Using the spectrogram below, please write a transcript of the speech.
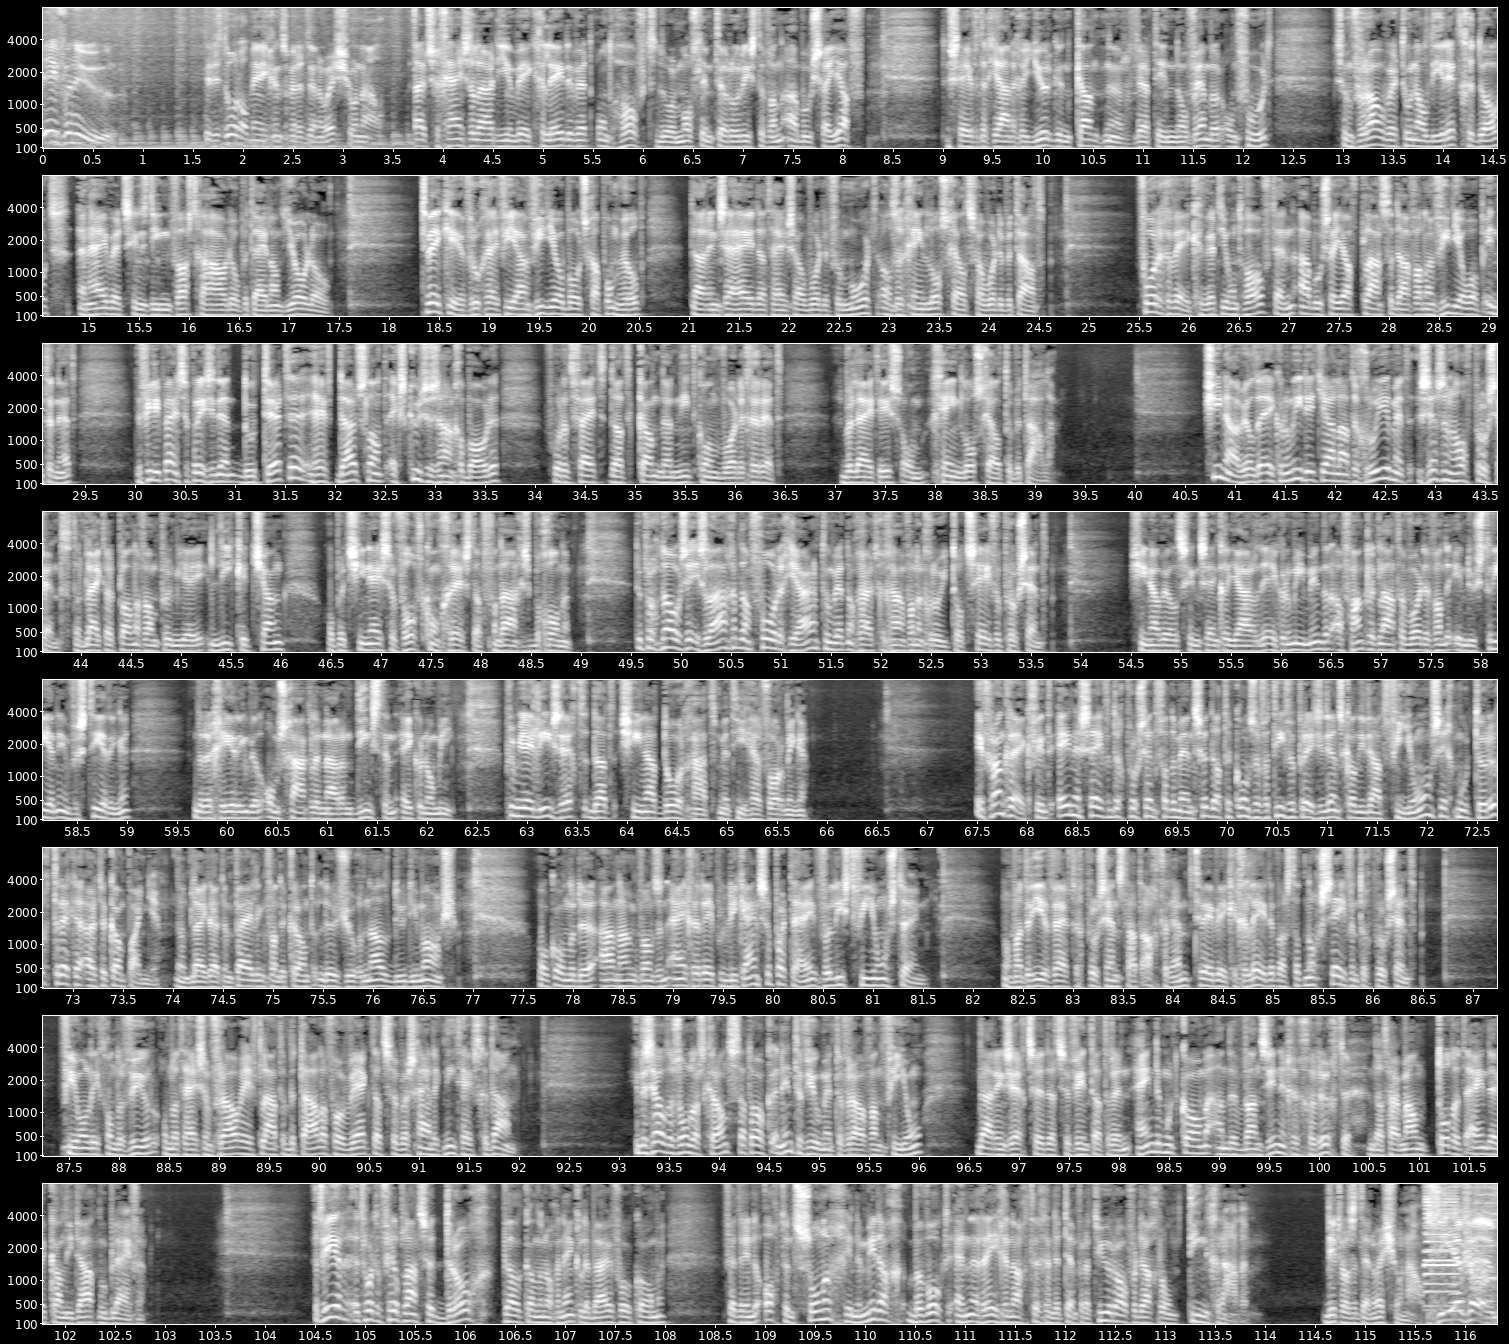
7 uur. Dit is Doral Megens met het NOS-journaal. Duitse gijzelaar die een week geleden werd onthoofd door moslimterroristen van Abu Sayyaf. De 70-jarige Jurgen Kantner werd in november ontvoerd. Zijn vrouw werd toen al direct gedood en hij werd sindsdien vastgehouden op het eiland Jolo. Twee keer vroeg hij via een videoboodschap om hulp. Daarin zei hij dat hij zou worden vermoord als er geen losgeld zou worden betaald. Vorige week werd hij onthoofd en Abu Sayyaf plaatste daarvan een video op internet. De Filipijnse president Duterte heeft Duitsland excuses aangeboden... voor het feit dat Kantner niet kon worden gered. Het beleid is om geen losgeld te betalen. China wil de economie dit jaar laten groeien met 6,5 procent. Dat blijkt uit plannen van premier Li Keqiang op het Chinese volkscongres dat vandaag is begonnen. De prognose is lager dan vorig jaar, toen werd nog uitgegaan van een groei tot 7 procent. China wil sinds enkele jaren de economie minder afhankelijk laten worden van de industrie en investeringen. De regering wil omschakelen naar een diensteneconomie. Premier Li zegt dat China doorgaat met die hervormingen. In Frankrijk vindt 71% van de mensen dat de conservatieve presidentskandidaat Fillon zich moet terugtrekken uit de campagne. Dat blijkt uit een peiling van de krant Le Journal du Dimanche. Ook onder de aanhang van zijn eigen republikeinse partij verliest Fillon steun. Nog maar 53% staat achter hem. Twee weken geleden was dat nog 70%. Fillon ligt onder vuur omdat hij zijn vrouw heeft laten betalen voor werk dat ze waarschijnlijk niet heeft gedaan. In dezelfde zondagskrant staat ook een interview met de vrouw van Fillon. Daarin zegt ze dat ze vindt dat er een einde moet komen aan de waanzinnige geruchten... en dat haar man tot het einde kandidaat moet blijven. Het weer, het wordt op veel plaatsen droog. Wel kan er nog een enkele bui voorkomen. Verder in de ochtend zonnig, in de middag bewolkt en regenachtig... en de temperatuur overdag rond 10 graden. Dit was het NOS Journaal. ZFM,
